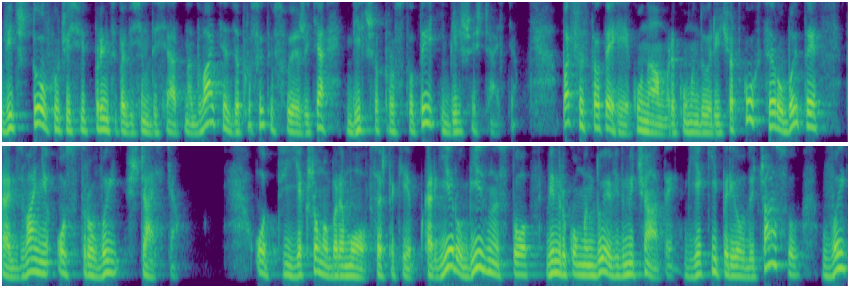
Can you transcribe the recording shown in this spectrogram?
відштовхуючись від принципу 80 на 20, запросити в своє життя більше простоти і більше щастя. Перша стратегія, яку нам рекомендує Річард Кох, це робити так звані острови щастя. От якщо ми беремо все ж таки кар'єру, бізнес, то він рекомендує відмічати, в які періоди часу ви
